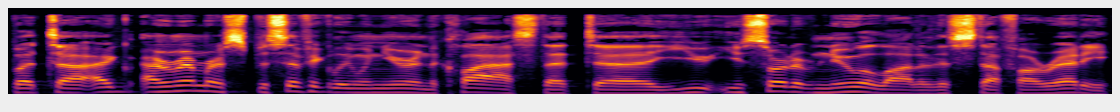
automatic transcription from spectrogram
But uh, I, I remember specifically when you were in the class that uh, you you sort of knew a lot of this stuff already.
